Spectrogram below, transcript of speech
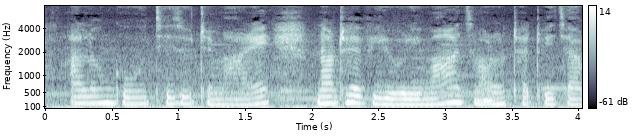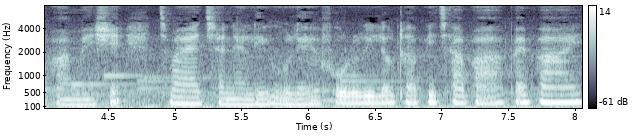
။အားလုံးကိုကျေးဇူးတင်ပါတယ်။နောက်ထပ်ဗီဒီယိုတွေမှာကျမတို့ထပ်တွေ့ကြပါမယ်ရှင်။ကျမရဲ့ channel လေးကိုလည်း follow လေးလုပ်ထားပေးကြပါ bye bye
